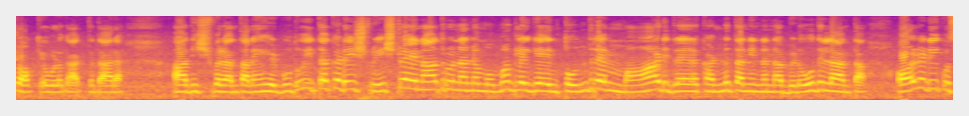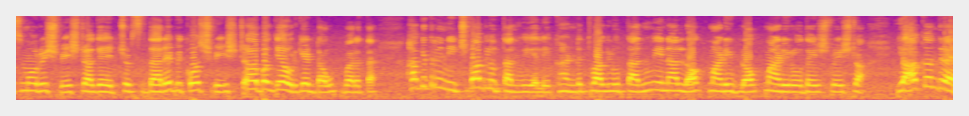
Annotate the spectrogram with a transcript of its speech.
ಶಾಕ್ಗೆ ಒಳಗಾಗ್ತಿದ್ದಾರೆ. ಆದೀಶ್ವರ ಅಂತಾನೆ ಹೇಳ್ಬೋದು. ಇತ್ತ ಕಡೆ ಶ್ರೇಷ್ಠ ಏನಾದರೂ ನನ್ನ ಮೊಮ್ಮಗಳಿಗೆ ತೊಂದರೆ ಮಾಡಿದರೆ ಖಂಡಿತ ನಿನ್ನನ್ನು ಬಿಡೋದಿಲ್ಲ ಅಂತ ಆಲ್ರೆಡಿ ಕುಸುಮ ಅವರು ಶ್ರೇಷ್ಠಗೆ ಎಚ್ಚರಿಸಿದ್ದಾರೆ. ಬಿಕಾಸ್ ಶ್ರೇಷ್ಠ ಬಗ್ಗೆ ಅವ್ರಿಗೆ ಡೌಟ್ ಬರುತ್ತೆ. ಹಾಗಿದ್ರೆ ನಿಜವಾಗ್ಲೂ ತನ್ವಿಯಲ್ಲಿ, ಖಂಡಿತವಾಗ್ಲೂ ತನ್ವಿನ ಲಾಕ್ ಮಾಡಿ ಬ್ಲಾಕ್ ಮಾಡಿರೋದೇ ಶ್ರೇಷ್ಠ. ಯಾಕಂದರೆ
